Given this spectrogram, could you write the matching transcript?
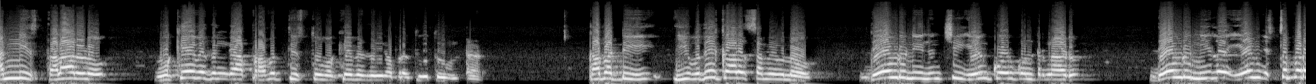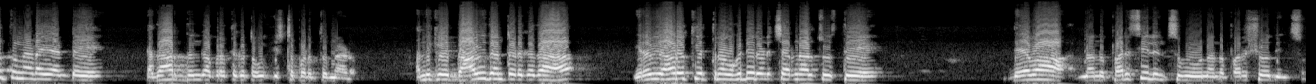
అన్ని స్థలాలలో ఒకే విధంగా ప్రవర్తిస్తూ ఒకే విధంగా బ్రతుకుతూ ఉంటాడు. కాబట్టి ఈ ఉదయకాల సమయంలో దేవుడు నీ నుంచి ఏం కోరుకుంటున్నాడు? దేవుడు నీలో ఏం ఇష్టపడుతున్నాడయ్య అంటే యథార్థంగా బ్రతకటం ఇష్టపడుతున్నాడు. అందుకే దావిద్ అంటాడు కదా ఇరవై ఆరో కీర్తన ఒకటి రెండు చరణాలు చూస్తే దేవా నన్ను పరిశీలించుము నన్ను పరిశోధించు.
